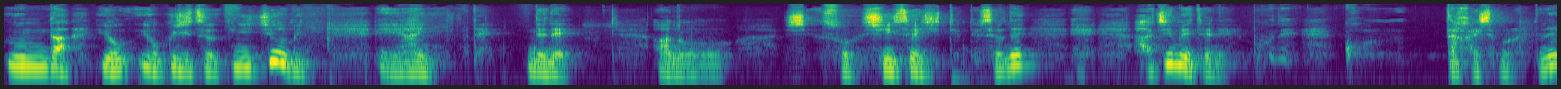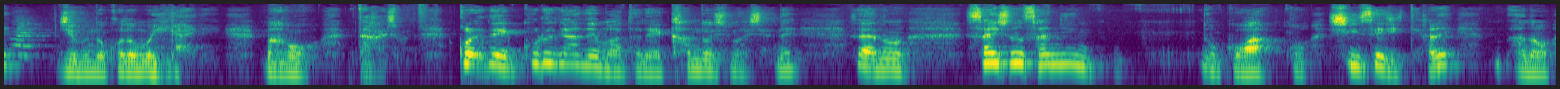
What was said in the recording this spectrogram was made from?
産んだ翌日、日曜日に、えー、会いに行って、でね、あの、そう、新生児って言うんですよね。えー、初めてね、僕ね、こう、抱かしてもらってね、自分の子供以外に孫を抱かしてもらって。これね、これがね、またね、感動しましたね。あの、最初の3人の子は、こう、新生児っていうかね、あの、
